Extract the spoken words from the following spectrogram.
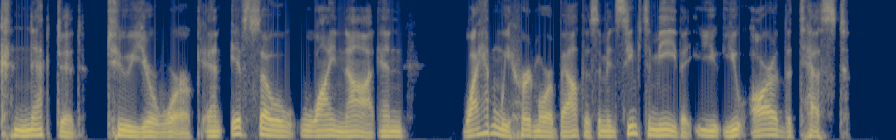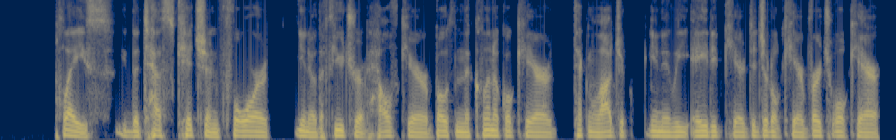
connected to your work? And if so, why not? And why haven't we heard more about this? I mean, it seems to me that you you are the test place, the test kitchen for you know the future of healthcare, both in the clinical care, technologically aided care, digital care, virtual care,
